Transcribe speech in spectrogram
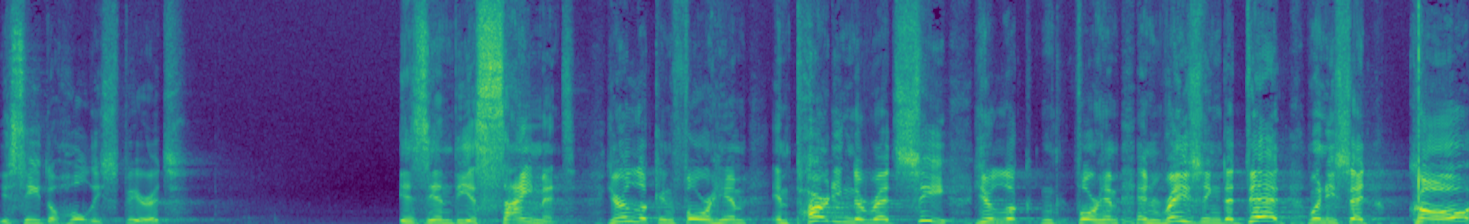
You see, the Holy Spirit is in the assignment. You're looking for him in parting the Red Sea. You're looking for him in raising the dead when he said, Go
